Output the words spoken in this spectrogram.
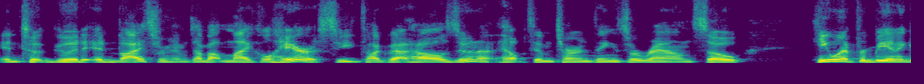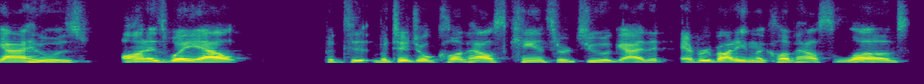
and took good advice from him. Talk about Michael Harris. He talked about how Ozuna helped him turn things around. So he went from being a guy who was on his way out, pot- potential clubhouse cancer, to a guy that everybody in the clubhouse loves,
